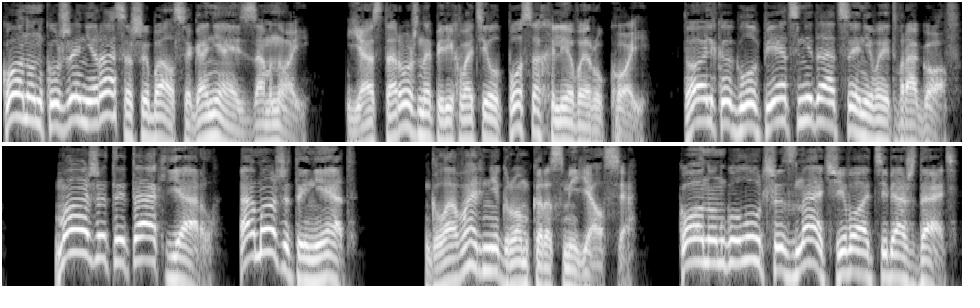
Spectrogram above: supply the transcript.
Конунг уже не раз ошибался, гоняясь за мной. Я осторожно перехватил посох левой рукой. Только глупец недооценивает врагов. Может и так, Ярл, а может и нет. Главарь негромко рассмеялся. Конунгу лучше знать, чего от тебя ждать,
